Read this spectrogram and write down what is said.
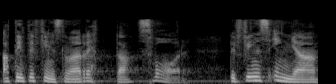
att det inte finns några rätta svar. Det finns inga...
